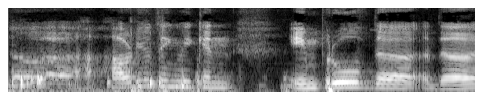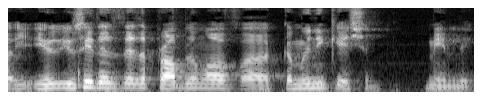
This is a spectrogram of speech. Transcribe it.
So, uh, how do you think we can improve the the? You, you see, there's there's a problem of uh, communication mainly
